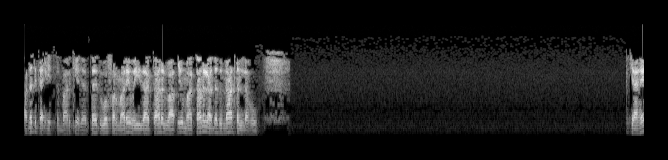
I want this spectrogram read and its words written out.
عدد کا اعتبار کیا جاتا ہے، تو وہ فرمارے وہی زاکان الواقع ماکان العدد ناتن لہو کیا ہے؟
